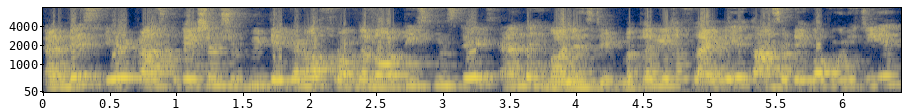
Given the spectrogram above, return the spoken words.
And this air transportation should be taken off from the northeastern states and the Himalayan state. मतलब ये जो flight है ये कहाँ से take off होनी चाहिए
